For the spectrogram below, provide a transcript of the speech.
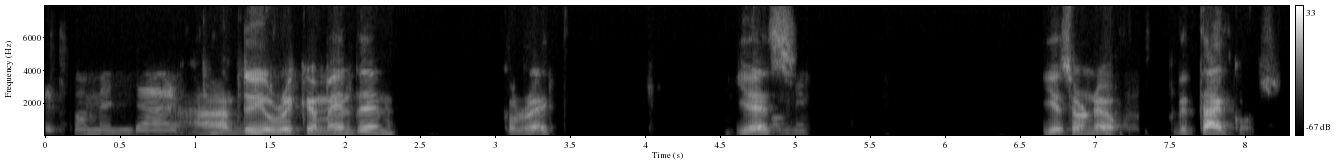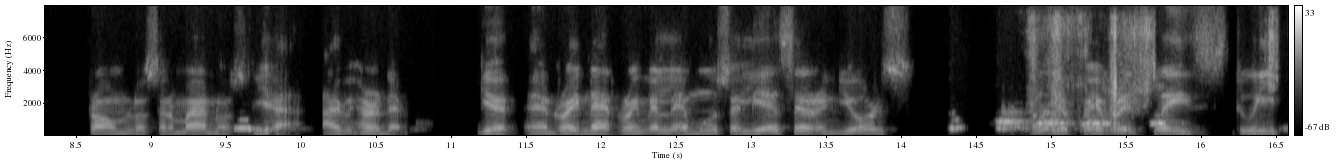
Recomendar. Uh-huh. Do you recommend them? Correct? Yes? Recomen- Yes or no? The tacos from Los Hermanos. Yeah, I've heard them. Good. And Reina, Reina Lemus, Eliezer, and yours? What's your favorite place to eat?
